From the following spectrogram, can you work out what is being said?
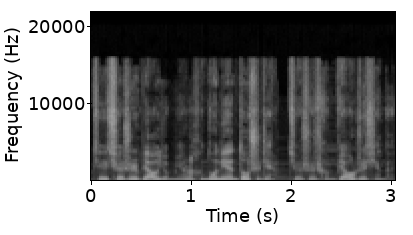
这个确实比较有名了，很多年都是这样，确实是很标志性的。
